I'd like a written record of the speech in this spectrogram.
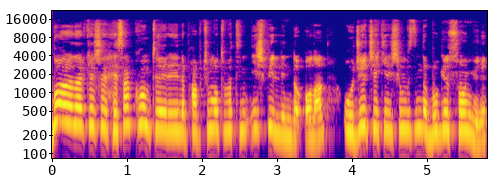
Bu arada arkadaşlar hesap.com.tr ile PUBG Motivate'in işbirliğinde olan UC çekilişimizin de bugün son günü.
